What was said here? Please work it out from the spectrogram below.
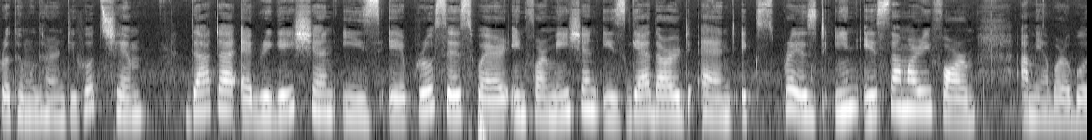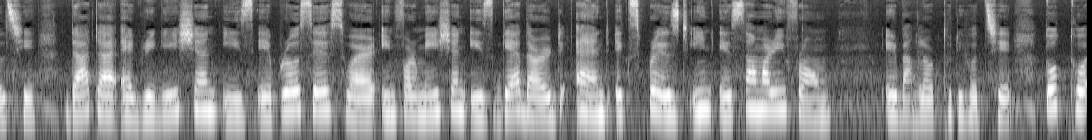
প্রথম উদাহরণটি হচ্ছে data aggregation is a process where information is gathered and expressed in a summary form আমি আবারও বলছি data aggregation is a process where information is gathered and expressed in a summary form এর বাংলা অর্থটি হচ্ছে, তথ্য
